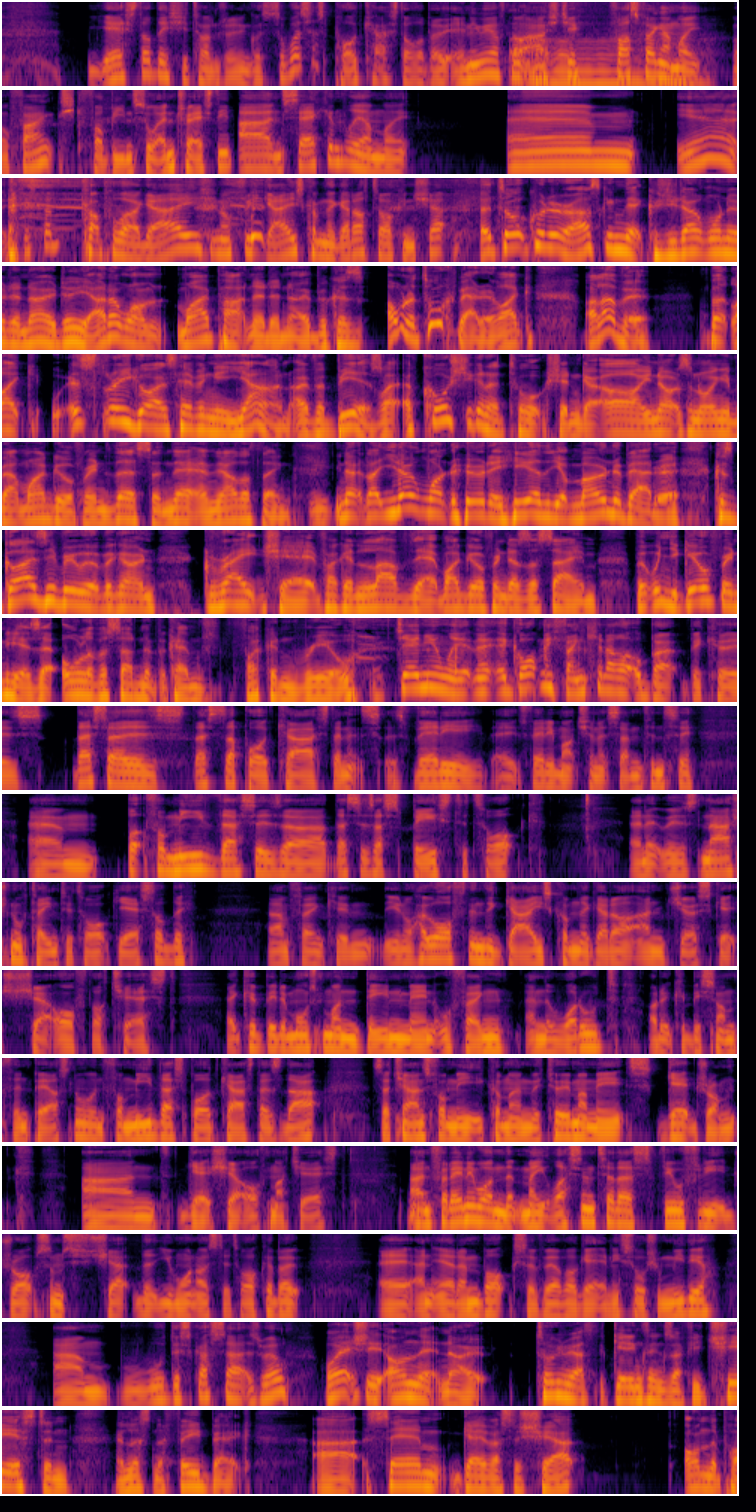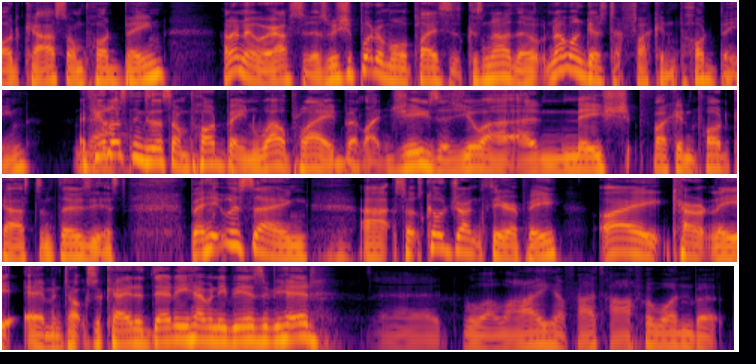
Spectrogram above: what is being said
Yesterday she turns around and goes, So what's this podcast all about anyway? I've not asked you. First thing I'm like, Well thanks for being so interested. And secondly I'm like, um yeah, just a couple of guys, you know, three guys come together talking shit. it's awkward her asking that because you don't want her to know, do you? I don't want my partner to know because I want to talk about her. Like, I love her. But like, it's three guys having a yarn over beers. Like, of course you're going to talk shit and go, "Oh, you know what's annoying about my girlfriend? This and that and the other thing." You know, like you don't want her to hear that you moan about her because guys everywhere have been going, "Great chat, fucking love that." My girlfriend does the same. But when your girlfriend hears it, all of a sudden it becomes fucking real. Genuinely, it got me thinking a little bit because this is this is a podcast and it's it's very it's very much in its infancy. Um, but for me, this is a this is a space to talk, and it was National Time to Talk yesterday. And I'm thinking, you know, how often do guys come together and just get shit off their chest? It could be the most mundane mental thing in the world, or it could be something personal. And for me, this podcast is that. It's a chance for me to come in with two of my mates, get drunk, and get shit off my chest. And for anyone that might listen to this, feel free to drop some shit that you want us to talk about uh, into our inbox if we ever get any social media. Um, we'll discuss that as well. Well, actually, on that note, talking about getting things off your chest and, and listener feedback, uh, Sam gave us a shout on the podcast on Podbean. I don't know where else it is. We should put it in more places because no, though, no one goes to fucking Podbean. If you're listening to this on Podbean, well played. But like Jesus, you are a niche fucking podcast enthusiast. But he was saying, uh, so it's called Drunk Therapy. I currently am intoxicated. Danny, how many beers have you had? Uh, well, I lie. I've had half of one, but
